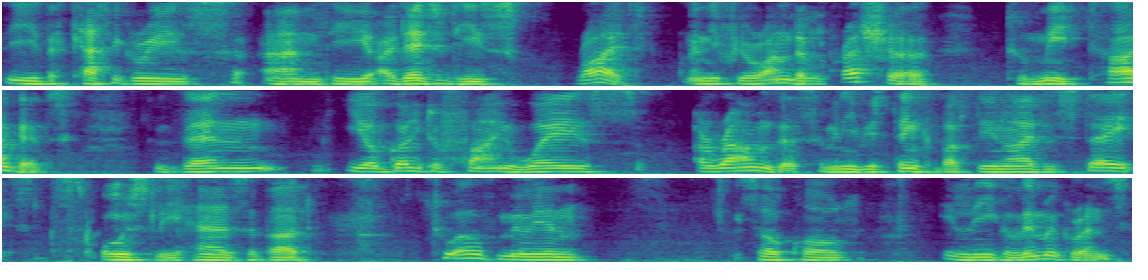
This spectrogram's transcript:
the, the categories and the identities right. And if you're under mm. pressure to meet targets, then you're going to find ways around this. I mean, if you think about the United States, it supposedly has about 12 million so called illegal immigrants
